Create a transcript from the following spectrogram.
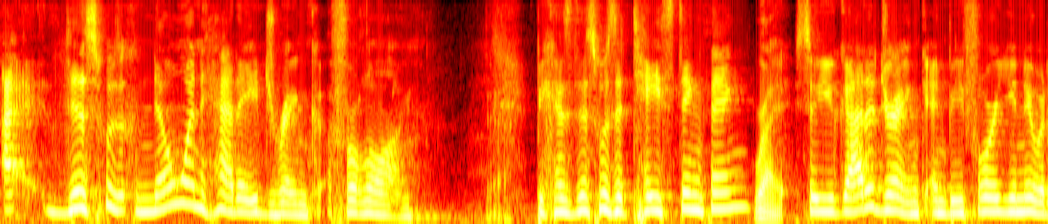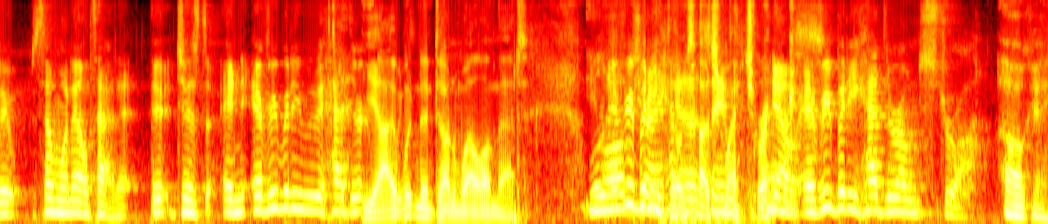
I, this was no one had a drink for long because this was a tasting thing. Right. So you got a drink, and before you knew it, it someone else had it. It just and everybody had their yeah, I wouldn't have done well on that. You Well, all everybody drank had- at the Touch same- my drink. No, everybody had their own straw. Oh, okay.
